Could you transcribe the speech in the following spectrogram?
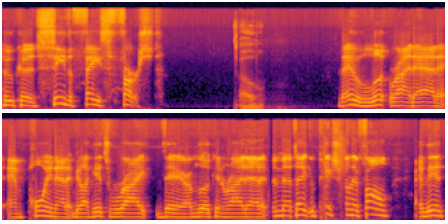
who could see the face first. Oh, They look right at it and point at it and be like, it's right there. I'm looking right at it. And they'll take the picture on their phone. And then,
